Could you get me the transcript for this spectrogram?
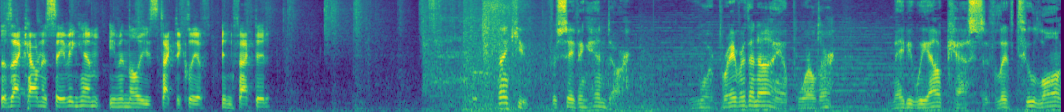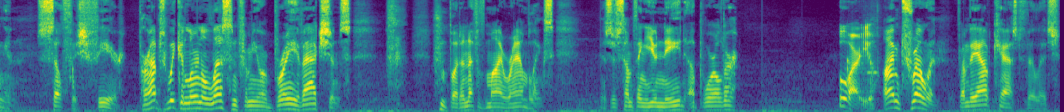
Does that count as saving him, even though he's technically infected? Thank you for saving Hendar. You are braver than I, Upworlder. Maybe we outcasts have lived too long in selfish fear. Perhaps we can learn a lesson from your brave actions. but enough of my ramblings. Is there something you need, Upworlder? Who are you? I'm Trellin, from the Outcast Village.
